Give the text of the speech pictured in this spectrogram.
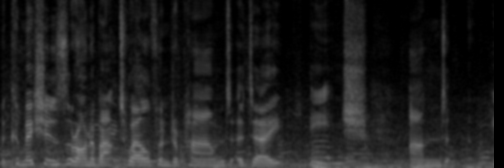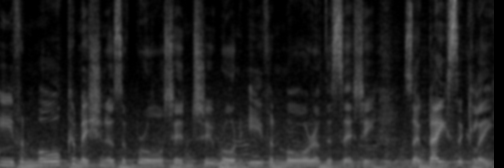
The commissions are on about £1,200 a day each, and even more commissioners have brought in to run even more of the city. So basically,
